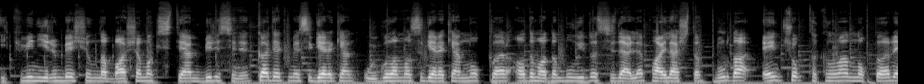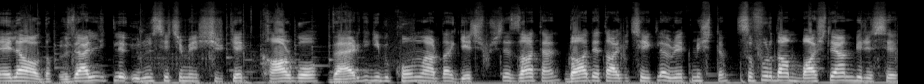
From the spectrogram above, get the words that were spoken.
2025 yılında başlamak isteyen birisinin dikkat etmesi gereken, uygulaması gereken noktaları adım adım bu videoda sizlerle paylaştım. Burada en çok takılan noktaları ele aldım. Özellikle ürün seçimi, şirket, kargo, vergi gibi konularda geçmişte zaten daha detaylı içerikler üretmiştim. Sıfırdan başlayan birisi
